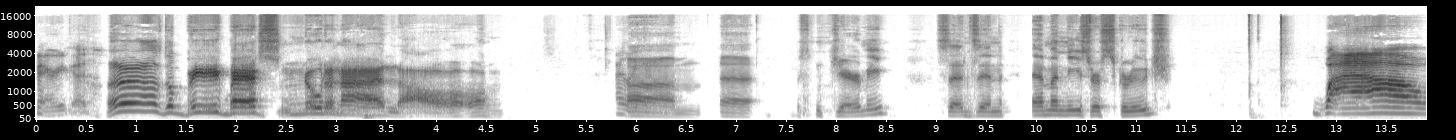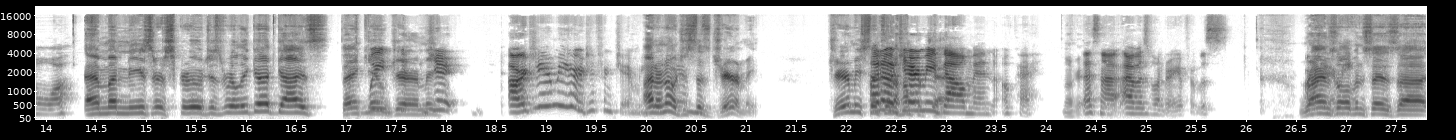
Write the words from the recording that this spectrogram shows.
Very good. As the big bad snow tonight long. I like it. Um, uh, Jeremy sends in Ebenezer Scrooge. Wow. Ebenezer Scrooge is really good, guys. Thank you, Wait, Jeremy. Jer- our Jeremy or a different Jeremy? I don't know. It just says Jeremy. Jeremy Oh sends no, Jeremy. Bauman. Okay, Okay. that's not. I was wondering if it was. Ryan Sullivan says, uh,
